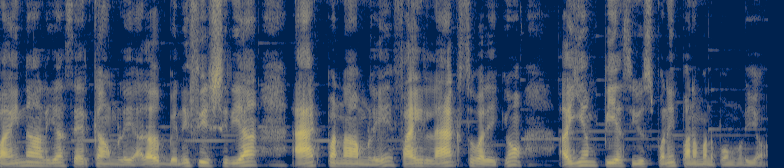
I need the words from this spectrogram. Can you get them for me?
பயனாளியாக சேர்க்காமலே அதாவது பெனிஃபிஷரியாக ஆட் பண்ணாமலே ஃபைவ் லேக்ஸ் வரைக்கும் ஐஎம்பிஎஸ் யூஸ் பண்ணி பணம் அனுப்ப முடியும்.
